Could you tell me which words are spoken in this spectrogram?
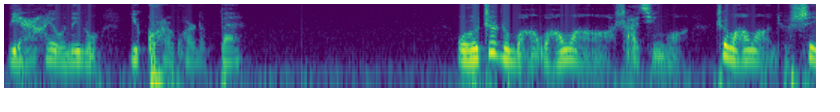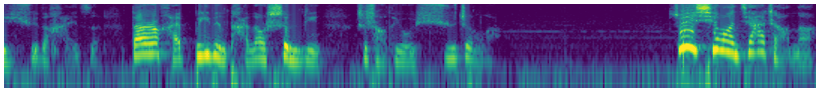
脸上还有那种一块一块的斑。我说这种往往往啊，啥情况？这往往就肾虚的孩子，当然还不一定谈到肾病，至少他有虚症了。所以希望家长呢，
